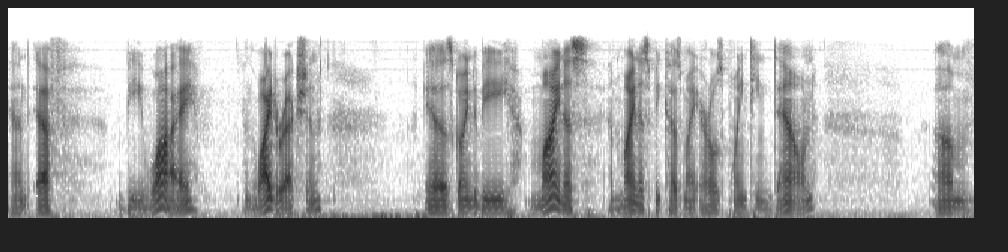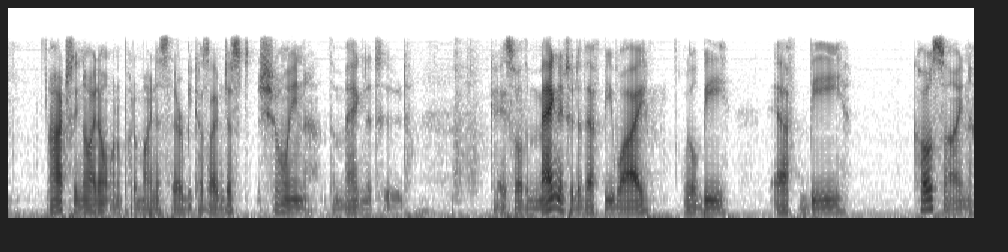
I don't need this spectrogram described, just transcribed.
And FBY in the y direction is going to be minus, and minus because my arrow is pointing down. Um, actually, no, I don't want to put a minus there because I'm just showing the magnitude. Okay, so the magnitude of FBY will be FB cosine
